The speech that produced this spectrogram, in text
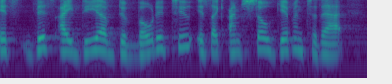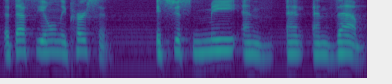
It's this idea of devoted to is like I'm so given to that that that's the only person. It's just me and, and, and them.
